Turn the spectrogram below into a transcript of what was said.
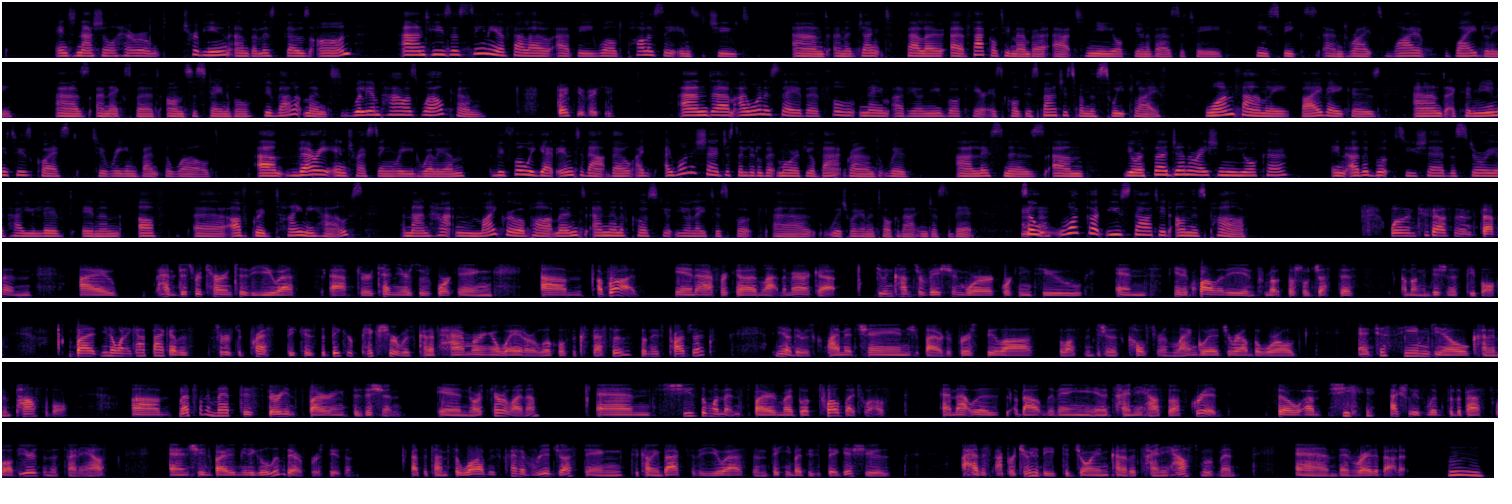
International Herald Tribune, and the list goes on. And he's a senior fellow at the World Policy Institute and an adjunct fellow uh, faculty member at New York University. He speaks and writes wi- widely as an expert on sustainable development. William Powers, welcome. Thank you, Vicki. And um, I want to say the full name of your new book here is called Dispatches from the Sweet Life One Family, Five Acres, and a Community's Quest to Reinvent the World. Um, very interesting read, William. Before we get into that, though, I, I want to share just a little bit more of your background with our listeners. Um, you're a third generation New Yorker. In other books, you shared the story of how you lived in an off uh, off grid tiny house, a Manhattan micro apartment, and then, of course, your, your latest book, uh, which we're going to talk about in just a bit. So, mm-hmm. what got you started on this path? Well, in 2007, I had just returned to the U.S. after 10 years of working um, abroad in Africa and Latin America, doing conservation work, working to end inequality and promote social justice among indigenous people. But, you know, when I got back, I was sort of depressed because the bigger picture was kind of hammering away at our local successes on these projects. You know, there was climate change, biodiversity loss, the loss of indigenous culture and language around the world. And it just seemed, you know, kind of impossible um, that's when I met this very inspiring physician in North Carolina, and she's the one that inspired my book 12 by 12, and that was about living in a tiny house off grid. So um, she actually has lived for the past 12 years in this tiny house, and she invited me to go live there for a season at the time. So while I was kind of readjusting to coming back to the U.S. and thinking about these big issues, I had this opportunity to join kind of the tiny house movement and then write about it. Mm.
